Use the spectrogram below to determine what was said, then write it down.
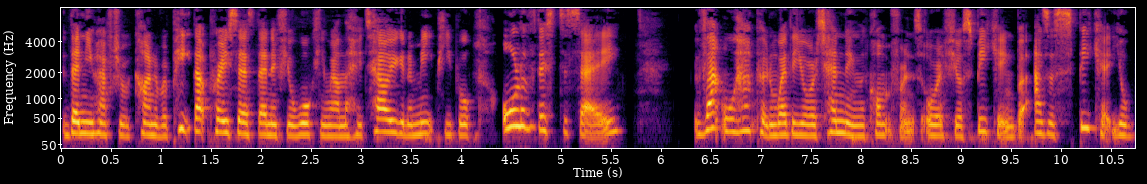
then you have to kind of repeat that process. Then if you're walking around the hotel, you're going to meet people. All of this to say that will happen whether you're attending the conference or if you're speaking but as a speaker you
